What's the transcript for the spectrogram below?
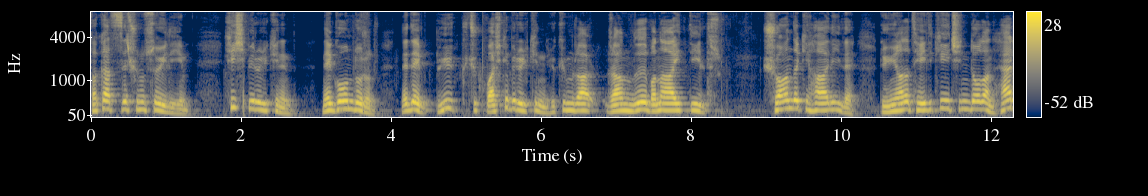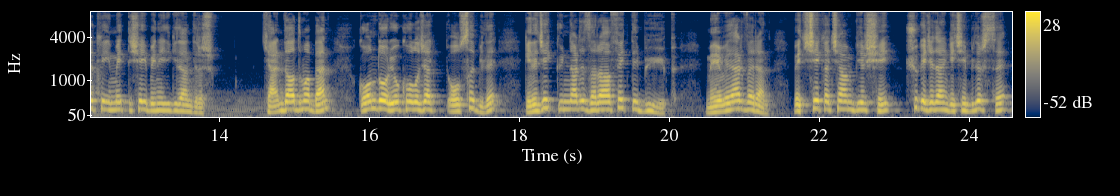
Fakat size şunu söyleyeyim. Hiçbir ülkenin ne Gondor'un ne de büyük küçük başka bir ülkenin hükümranlığı bana ait değildir. Şu andaki haliyle dünyada tehlike içinde olan her kıymetli şey beni ilgilendirir. Kendi adıma ben Gondor yok olacak olsa bile gelecek günlerde zarafetle büyüyüp meyveler veren ve çiçek açan bir şey şu geceden geçebilirse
